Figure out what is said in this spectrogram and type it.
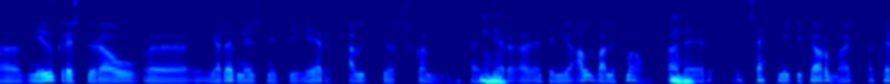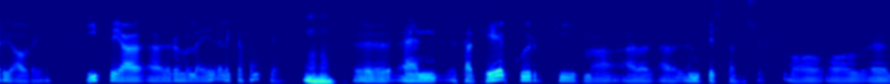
að niðugreislur á uh, jarðefniðsniti er algjör. Það mm -hmm. er, að, er mjög alvarlegt mál. Hvað mm er sett mikið fjármagn að hverju ári í því að það er umverulega eðalegja framtíðina. Mm uh, en það tekur tíma að, að umbylta þessu og, og uh,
